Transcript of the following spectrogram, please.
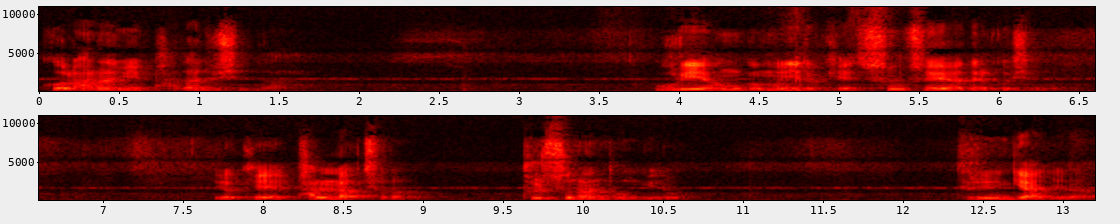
그걸 하나님이 받아주신다. 우리의 헌금은 이렇게 순수해야 될 것입니다. 이렇게 발락처럼 불순한 동기로 드리는 게 아니라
